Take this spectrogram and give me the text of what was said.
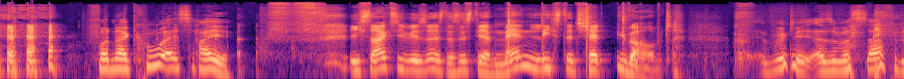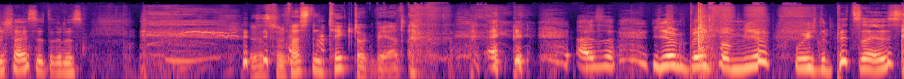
Von einer Kuh als Hai. Ich sag's dir, wie es ist. Das ist der männlichste Chat überhaupt. Wirklich, also was da für eine Scheiße drin ist. Das ist schon fast ein TikTok wert. Also hier ein Bild von mir, wo ich eine Pizza isst.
